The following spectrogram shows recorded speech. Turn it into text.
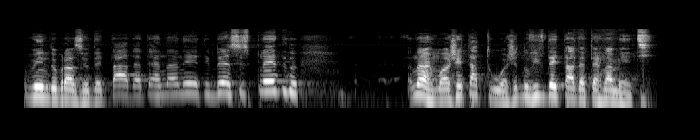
Vindo do Brasil, deitado eternamente, berço esplêndido. Não, irmão, a gente atua, a gente não vive deitado eternamente.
